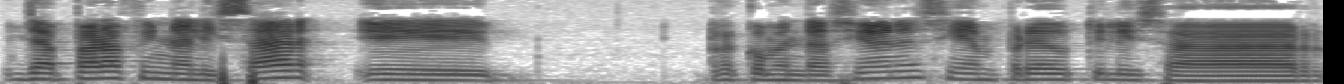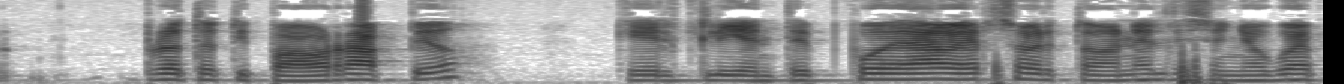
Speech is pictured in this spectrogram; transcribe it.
ya para finalizar, eh, recomendaciones siempre utilizar prototipado rápido, que el cliente pueda ver, sobre todo en el diseño web,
